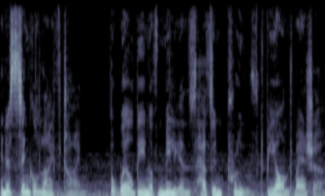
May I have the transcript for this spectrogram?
In a single lifetime, the well-being of millions has improved beyond measure.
